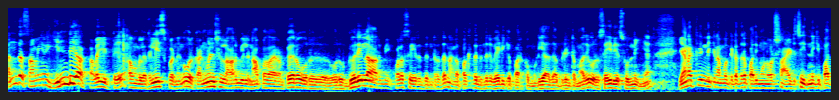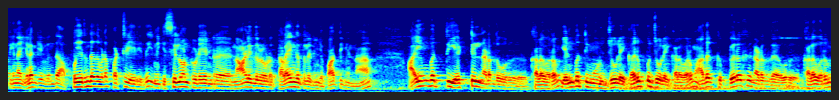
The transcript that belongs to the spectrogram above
அந்த சமயம் இந்தியா தலையிட்டு அவங்கள ரிலீஸ் பண்ணுங்க. ஒரு கன்வென்ஷனல் ஆர்மியில் நாற்பதாயிரம் பேரை ஒரு ஒரு கெரில்லா ஆர்மி கொலை செய்கிறதுன்றதை நாங்கள் பக்கத்தில் இருந்துட்டு வேடிக்கை பார்க்க முடியாது அப்படின்ற மாதிரி ஒரு செய்தியை சொன்னீங்க. எனக்கு இன்னைக்கு நம்ம கிட்டத்தட்ட பதிமூணு வருஷம் ஆயிடுச்சு. இன்றைக்கி பார்த்தீங்கன்னா இலங்கை வந்து அப்போ இருந்ததை விட பற்றி எரியுது. இன்றைக்கி சிலோன் டுடேன்ற நாளிதழோட தலையங்கத்தில் நீங்கள் பார்த்தீங்கன்னா ஐம்பத்தி எட்டில் நடந்த ஒரு கலவரம் எண்பத்தி மூணு ஜூலை கருப்பு ஜூலை கலவரம் அதற்கு பிறகு நடந்த ஒரு கலவரம்.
